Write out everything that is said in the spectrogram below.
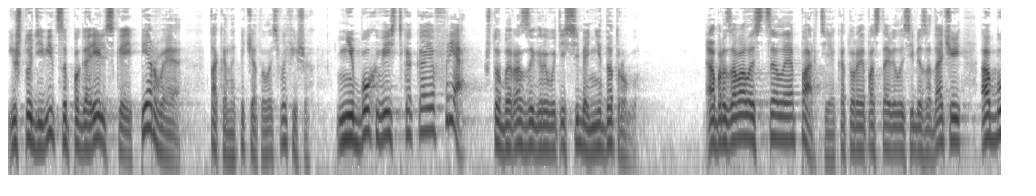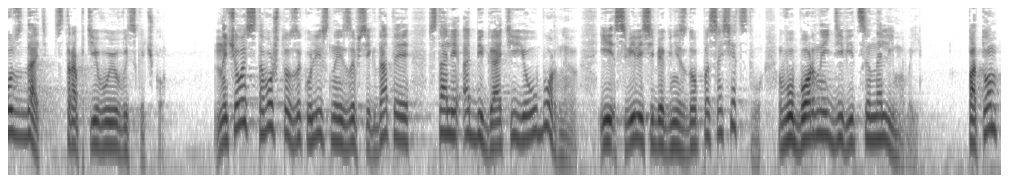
и что девица Погорельская первая, так она печаталась в афишах, не бог весть какая фря, чтобы разыгрывать из себя недотрогу. Образовалась целая партия, которая поставила себе задачей обуздать строптивую выскочку. Началось с того, что закулисные завсегдатые стали обегать ее уборную и свили себе гнездо по соседству в уборной девицы Налимовой. Потом,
